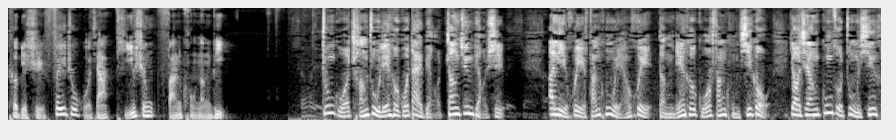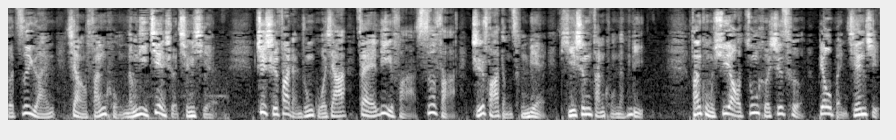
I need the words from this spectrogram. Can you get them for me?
特别是非洲国家提升反恐能力。中国常驻联合国代表张军表示。安理会反恐委员会等联合国反恐机构要将工作重心和资源向反恐能力建设倾斜，支持发展中国家在立法、司法、执法等层面提升反恐能力。反恐需要综合施策、标本兼治，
